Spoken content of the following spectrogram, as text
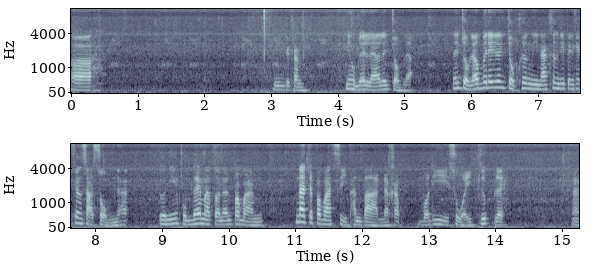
อ่อนี่ด้วยกัน นี่ผมเล่นแล้วเล่นจบแล้ว เล่นจบแล้วไม่ได้เล่นจบเครื่องนี้นะ เครื่องนี้เป็นแค่เครื่องสะสมนะฮะ ตัวนี้ผมได้มาตอนนั้นประมาณ น่าจะประมาณ4,000บาทนะครับ บอดี้สวยกึ๊บเลย อ่า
